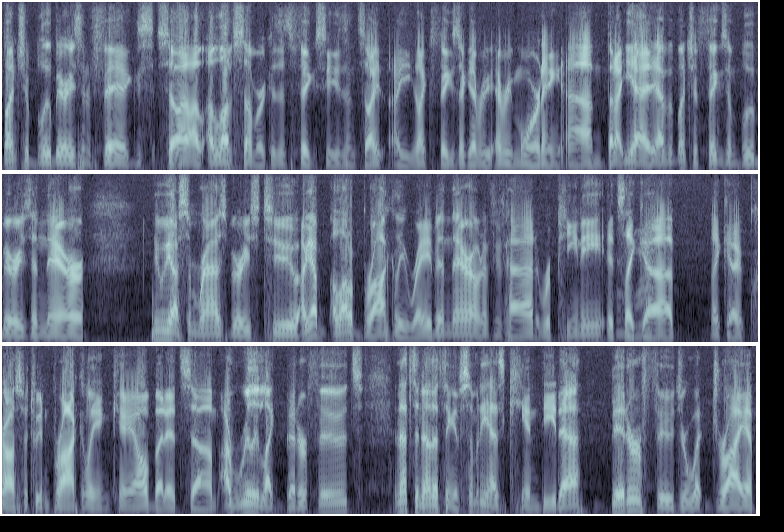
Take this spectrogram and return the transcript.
bunch of blueberries and figs. So I, I love summer because it's fig season. So I, I, eat like figs like every every morning. Um, but I, yeah, I have a bunch of figs and blueberries in there. I think we got some raspberries too. I got a lot of broccoli rabe in there. I don't know if you've had rapini. It's Oh, like yeah. a like a cross between broccoli and kale, but it's um, I really like bitter foods, and that's another thing. If somebody has candida, bitter foods are what dry up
